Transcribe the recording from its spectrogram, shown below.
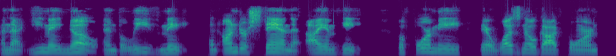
and that ye may know and believe me, and understand that I am he. Before me there was no God formed,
